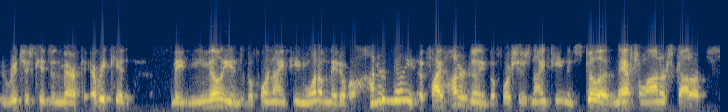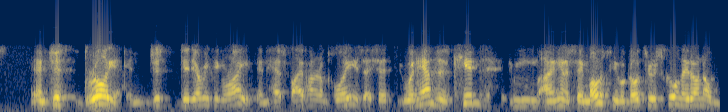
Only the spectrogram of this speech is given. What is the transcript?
richest kids in America. Every kid." made millions before 19. One of them made over 100 million, uh, 500 million before she was 19, and still a National Honor Scholar and just brilliant and just did everything right and has 500 employees. I said, what happens is kids, I'm going to say most people go through school and they don't know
